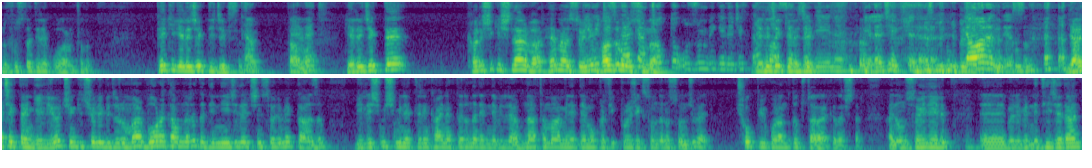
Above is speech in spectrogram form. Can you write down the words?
nüfusla direkt orantılı. Peki gelecek diyeceksin sen. Tamam. Tamam. Evet. Gelecekte karışık işler var. Hemen söyleyeyim Gelecek hazır olsunlar. Çok da uzun bir gelecekten Gelecek. Gelecek. Gelecek. Yarın diyorsun. Gerçekten geliyor. Çünkü şöyle bir durum var. Bu rakamları da dinleyiciler için söylemek lazım. Birleşmiş Milletler'in kaynaklarından edinebilirler. Bunlar tamamıyla demografik projeksiyonların sonucu ve çok büyük oranda da tutar arkadaşlar. Hani onu söyleyelim. Ee, böyle bir neticeden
